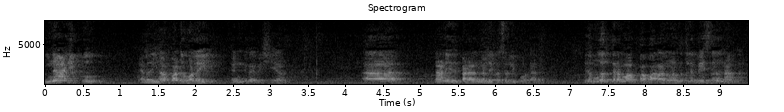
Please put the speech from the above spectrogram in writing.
இன அழிப்பு அல்லது இனப்படுகொலை என்கிற விஷயம். ஆஹ், நான் இது படங்கள் இப்ப சொல்லி போட்டேன். இதை முதல் தரமா ப- பாராளுமன்றத்தில் பேசினது நான் தான்.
